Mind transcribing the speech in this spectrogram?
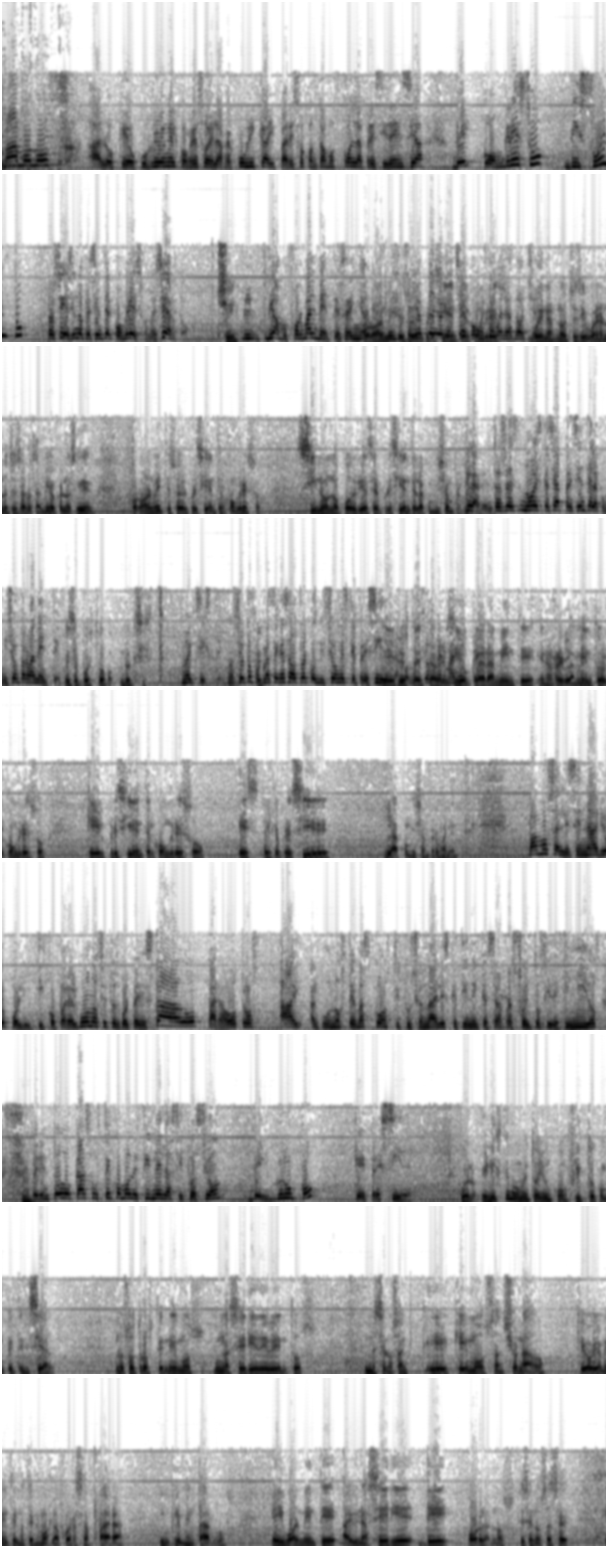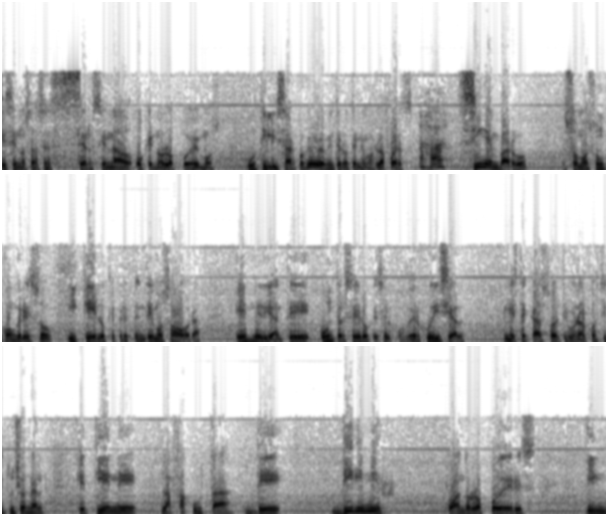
Vámonos a lo que ocurrió en el Congreso de la República y para eso contamos con la presidencia del Congreso disuelto, pero sigue siendo presidente del Congreso, ¿no es cierto? Sí. Digamos, formalmente, señor. Formalmente soy Señor el Pedro presidente Lechea, del. Congreso. Buenas noches. y buenas noches a los amigos que nos siguen. Formalmente soy el presidente del Congreso. Si no, no podría ser presidente de la Comisión Permanente. Claro, entonces no es que sea presidente de la Comisión Permanente, Ese puesto no existe. no existe, ¿no es cierto? Porque Sí. más en esa otra condición es que Y preside la eso está Comisión establecido Permanente. claramente en el reglamento del Congreso que el presidente del Congreso es el que preside la Comisión Permanente. Vamos al escenario político. Para algunos esto es golpe de Estado, para otros hay algunos temas constitucionales que tienen que ser resueltos y definidos. Pero en todo caso, ¿usted cómo define la situación del grupo que preside? Bueno, en este momento hay un conflicto competencial. Nosotros tenemos una serie de eventos se nos han, eh, que hemos sancionado, que obviamente no tenemos la fuerza para implementarlos, e igualmente hay una serie de órganos que se nos hace que se nos hacen cercenado o que no los podemos utilizar porque obviamente no tenemos la fuerza. Ajá. Sin embargo, somos un Congreso y que lo que pretendemos ahora es mediante un tercero, que es el Poder Judicial, en este caso el Tribunal Constitucional, que tiene la facultad de dirimir cuando los poderes in-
